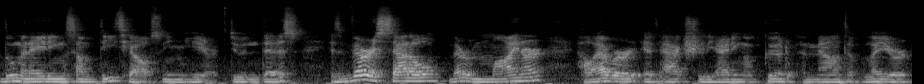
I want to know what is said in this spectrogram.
illuminating some details in here. Doing this is very subtle, very minor. However, it's actually adding a good amount of layer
